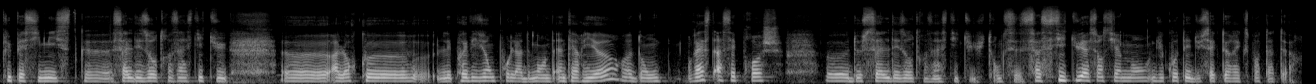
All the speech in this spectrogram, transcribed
plus pessimistes que celles des autres instituts, euh, alors que les prévisions pour la demande intérieure restent assez proches euh, de celles des autres instituts. Donc ça se situe essentiellement du côté du secteur exportateur.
